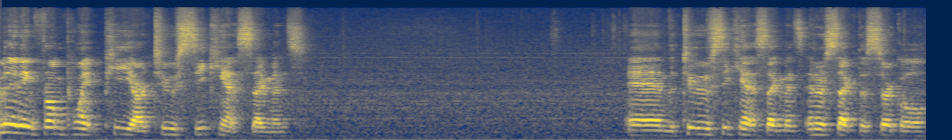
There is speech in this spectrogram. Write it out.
Emanating from point P are two secant segments. And the two secant segments intersect the circle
